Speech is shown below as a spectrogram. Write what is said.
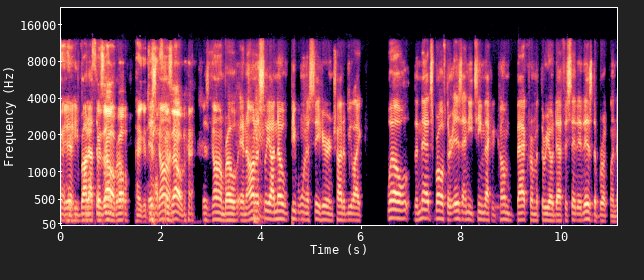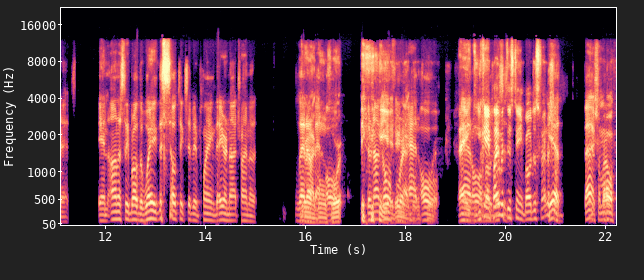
Yeah, he brought out the out, bro. get gone. Out, man. It's gone, bro. And honestly, I know people want to sit here and try to be like, well, the Nets, bro, if there is any team that could come back from a 3 0 deficit, it is the Brooklyn Nets. And honestly, bro, the way the Celtics have been playing, they are not trying to let They're up not at going all. for it. They're not Yeah, going they're for it at all. Hey, all, you can't bro. play This with is- this team, bro. Just finish Yeah, them. facts, them bro.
